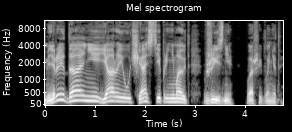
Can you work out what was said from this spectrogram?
Миры дальние ярое участие принимают в жизни вашей планеты.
